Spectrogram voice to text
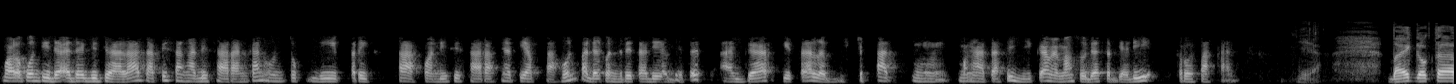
walaupun tidak ada gejala tapi sangat disarankan untuk diperiksa kondisi sarafnya tiap tahun pada penderita diabetes agar kita lebih cepat mengatasi jika memang sudah terjadi kerusakan. Ya. Baik Dokter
